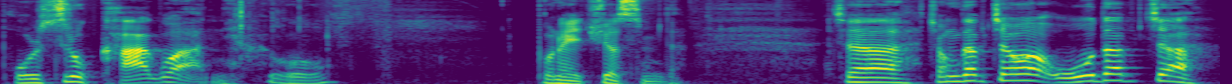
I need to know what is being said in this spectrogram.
볼수록 가관이라고 보내주셨습니다. 자, 정답자와 오답자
